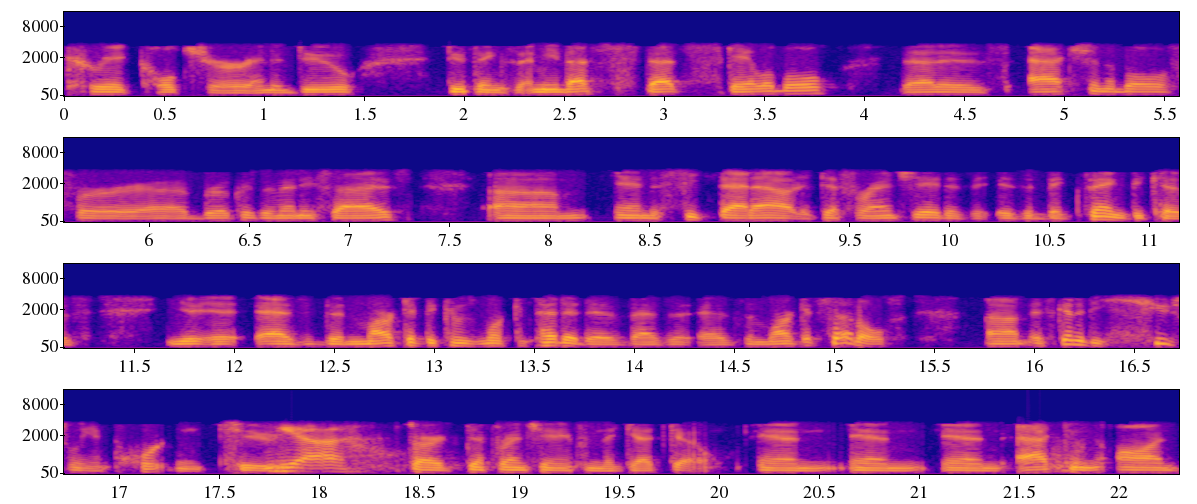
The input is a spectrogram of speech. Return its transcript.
create culture and to do do things. I mean that's that's scalable. That is actionable for uh, brokers of any size, um, and to seek that out, to differentiate is, is a big thing because you, it, as the market becomes more competitive, as as the market settles, um, it's going to be hugely important to yeah. start differentiating from the get go, and and and acting on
